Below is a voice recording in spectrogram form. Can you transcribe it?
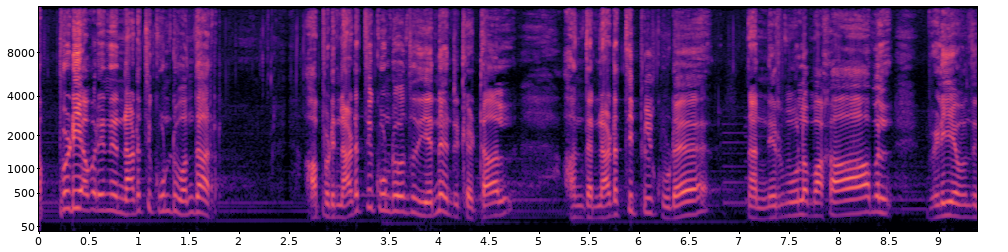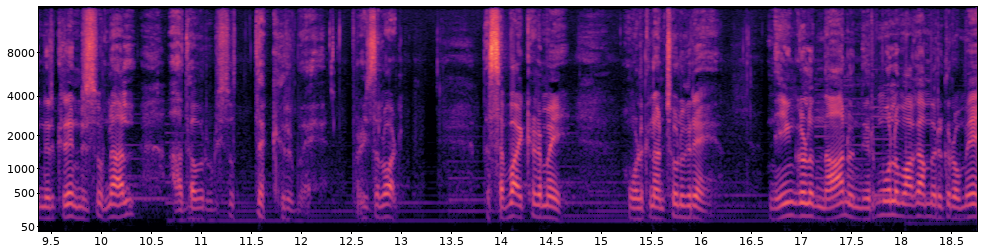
அப்படி அவர் என்னை நடத்தி கொண்டு வந்தார். அப்படி நடத்தி கொண்டு வந்தது என்ன என்று கேட்டால் அந்த நடத்திப்பில் கூட நான் நிர்மூலமாகாமல் வெளியே வந்து நிற்கிறேன் என்று சொன்னால் அது அவருடைய சுத்த கிருபை. Praise இந்த செவ்வாய்க்கிழமை உங்களுக்கு நான் சொல்கிறேன் நீங்களும் நானும் நிர்மூலமாகாமல் இருக்கிறோமே.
